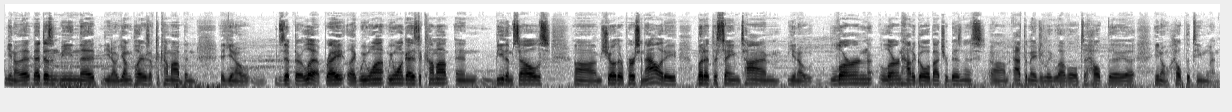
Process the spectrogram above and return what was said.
you know that, that doesn't mean that you know young players have to come up and you know zip their lip, right? Like we want we want guys to come up and be themselves, um, show their personality, but at the same time, you know, learn learn how to go about your business um, at the major league level to help the uh, you know help the team win.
